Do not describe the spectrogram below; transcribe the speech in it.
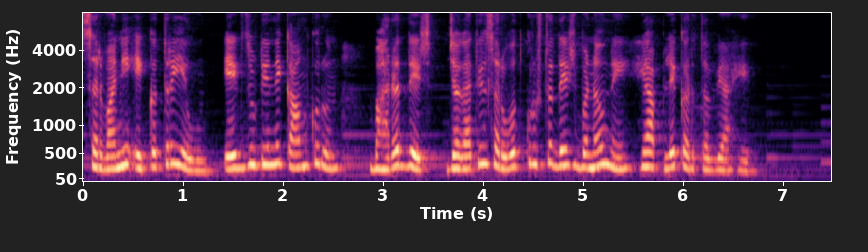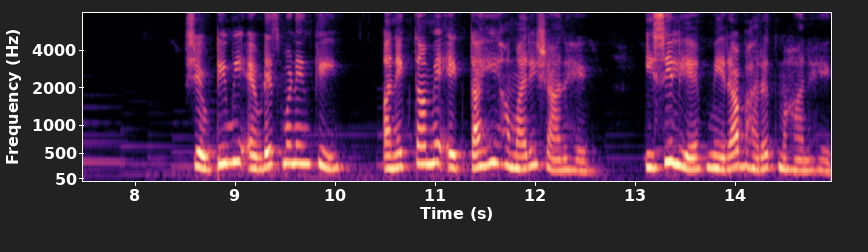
सर्वांनी एकत्र येऊन एकजुटीने काम करून भारत देश जगातील सर्वोत्कृष्ट देश बनवणे हे आपले कर्तव्य आहे. शेवटी मी एवढेच म्हणेन की अनेकता में एकता ही हमारी शान है इसीलिए मेरा भारत महान है।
